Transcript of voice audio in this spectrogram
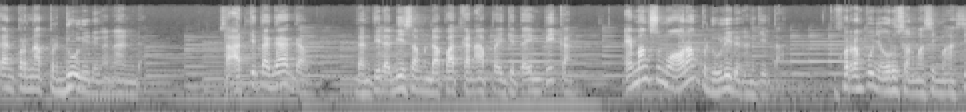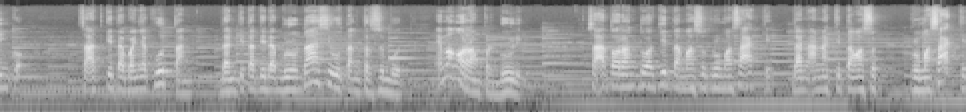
akan pernah peduli dengan Anda. Saat kita gagal dan tidak bisa mendapatkan apa yang kita impikan, emang semua orang peduli dengan kita. Orang punya urusan masing-masing kok. Saat kita banyak hutang dan kita tidak melunasi hutang tersebut, emang orang peduli. Saat orang tua kita masuk rumah sakit dan anak kita masuk rumah sakit,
